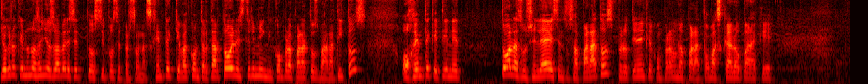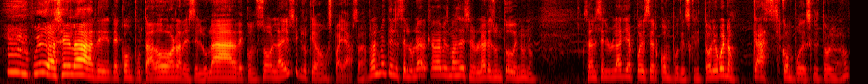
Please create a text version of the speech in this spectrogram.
yo creo que en unos años va a haber ese dos tipos de personas. Gente que va a contratar todo en streaming y compra aparatos baratitos. O gente que tiene todas las funcionalidades en sus aparatos, pero tienen que comprar un aparato más caro para que pueda hacerla de, de, computadora, de celular, de consola. Yo sí creo que vamos para allá. O sea, realmente el celular, cada vez más el celular es un todo en uno. O sea, el celular ya puede ser compu de escritorio. Bueno, casi compu de escritorio, ¿no?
